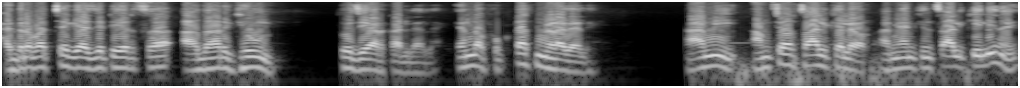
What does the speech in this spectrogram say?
हैदराबादच्या गॅझेटियरचा आधार घेऊन तो जे आर काढलेला आहे. यांना फुकटात मिळालेला आहे. आम्ही आमच्यावर चाल केल्यावर आम्ही आणखीन चाल केली नाही.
